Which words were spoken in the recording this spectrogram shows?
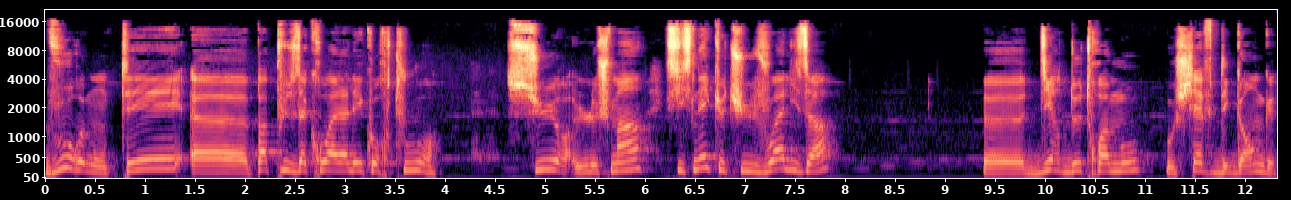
Vous remontez, euh, pas plus d'accro à l'aller qu'au retour sur le chemin, si ce n'est que tu vois Lisa euh, dire deux trois mots au chef des gangs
